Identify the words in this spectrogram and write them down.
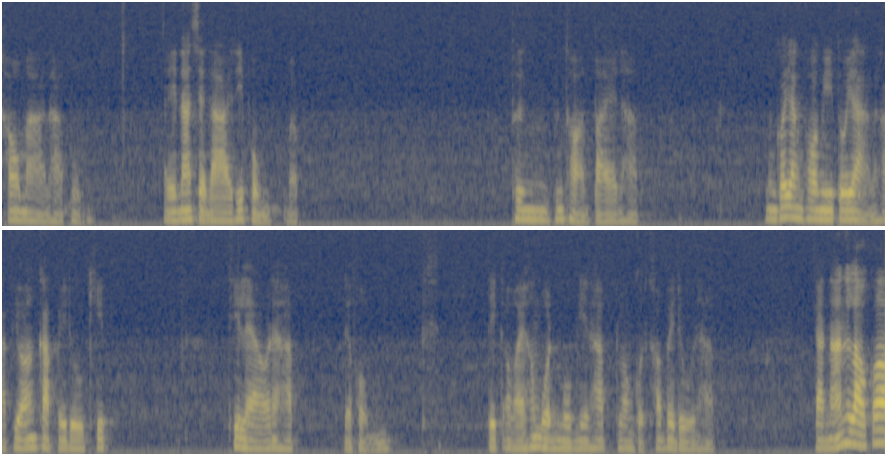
เข้ามานะครับผม อันนี้น่าเสียดายที่ผมแบบ เพิ่งเพิ่งถอนไปนะครับ มันก็ยังพอมีตัวอย่างนะครับ ย้อนกลับไปดูคลิปที่แล้วนะครับ เดี๋ยวผมติ๊กเอาไว้ข้างบนมุมนี้นะครับ ลองกดเข้าไปดูนะครับ จากนั้นเราก็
